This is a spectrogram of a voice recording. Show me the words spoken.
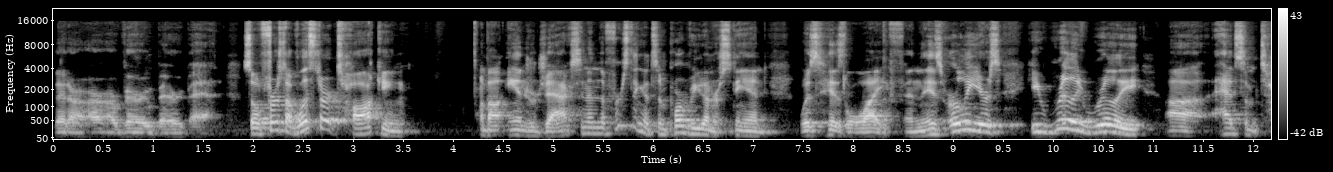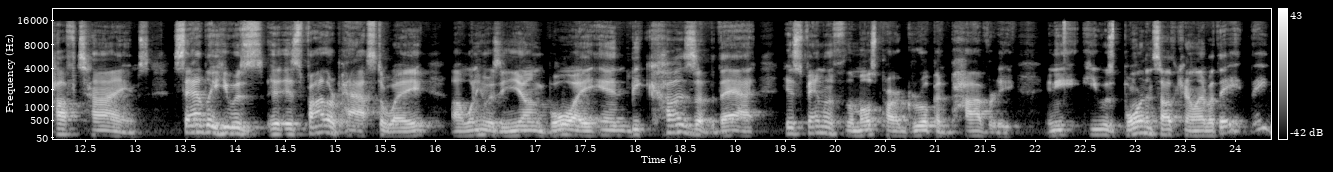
that are, are, are very, very bad. So first off, let's start talking about Andrew Jackson. And the first thing that's important for you to understand was his life. And his early years, he really, really uh, had some tough times. Sadly, he was his father passed away uh, when he was a young boy, and because of that, his family, for the most part, grew up in poverty. And he he was born in South Carolina, but they they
